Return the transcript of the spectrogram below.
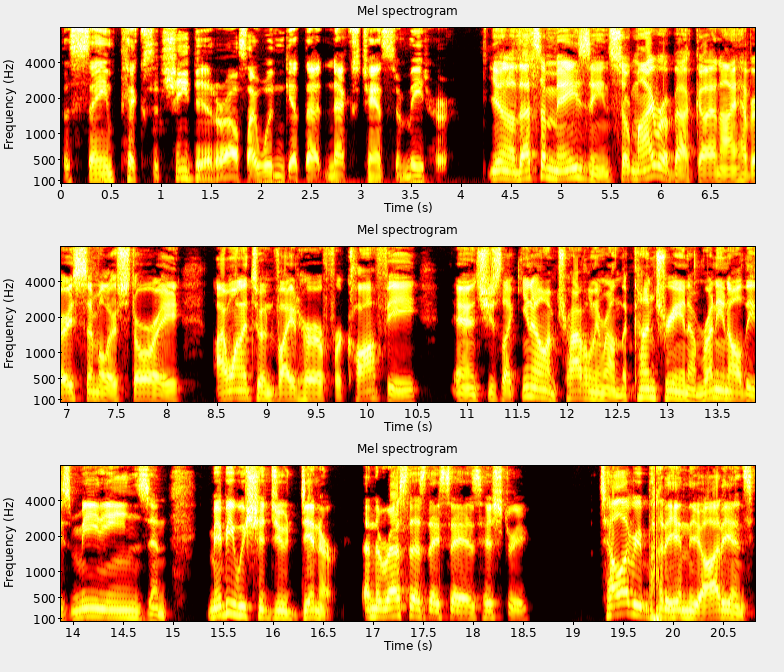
the same picks that she did, or else I wouldn't get that next chance to meet her. You know, that's amazing. So my Rebecca and I have a very similar story. I wanted to invite her for coffee and she's like, you know, I'm traveling around the country and I'm running all these meetings and maybe we should do dinner. And the rest as they say is history. Tell everybody in the audience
